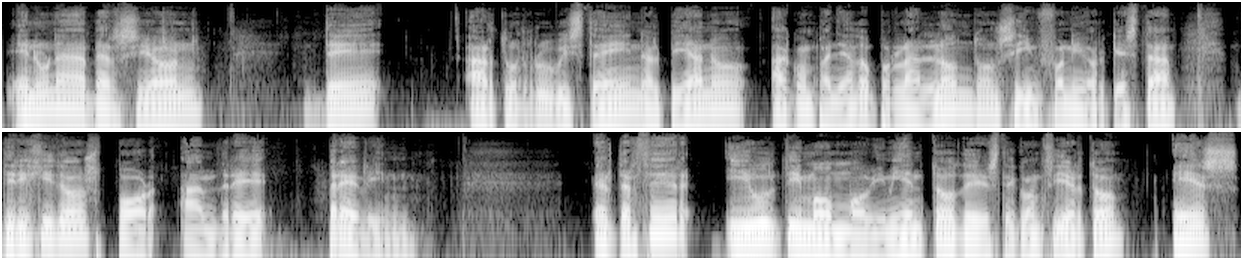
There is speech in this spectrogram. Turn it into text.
en una versión de Arthur Rubinstein al piano, acompañado por la London Symphony Orchestra, dirigidos por André Previn. El tercer y último movimiento de este concierto es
